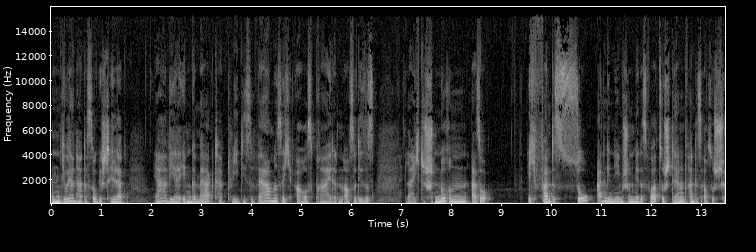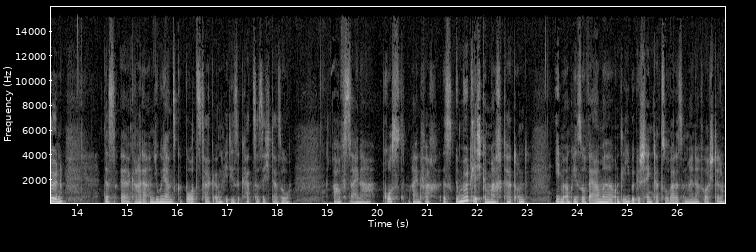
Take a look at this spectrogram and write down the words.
Julian hat es so geschildert, ja, wie er eben gemerkt hat, wie diese Wärme sich ausbreitet und auch so dieses leichte Schnurren. Also ich fand es so angenehm, schon mir das vorzustellen und fand es auch so schön, dass äh, gerade an Julians Geburtstag irgendwie diese Katze sich da so auf seiner Brust einfach es gemütlich gemacht hat und eben irgendwie so Wärme und Liebe geschenkt hat. So war das in meiner Vorstellung.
